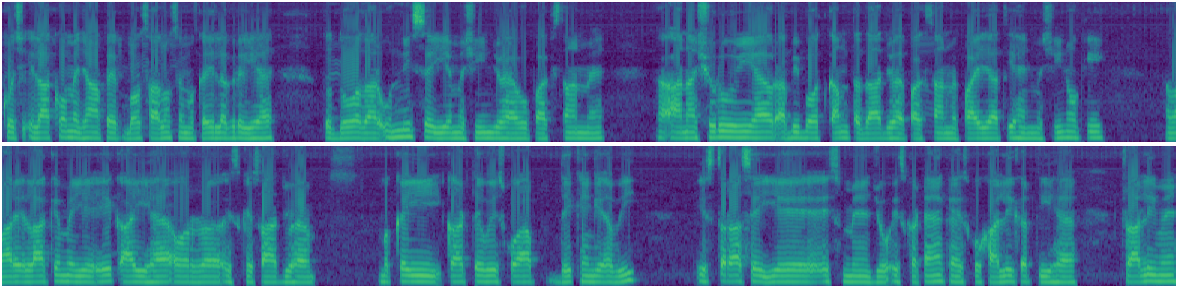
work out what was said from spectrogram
कुछ इलाकों में जहाँ पे बहुत सालों से मकई लग रही है तो 2019 से ये मशीन जो है वो पाकिस्तान में आना शुरू हुई है और अभी बहुत कम तादाद जो है पाकिस्तान में पाई जाती है इन मशीनों की। हमारे इलाके में ये एक आई है और इसके साथ जो है मकई काटते हुए इसको आप देखेंगे अभी। इस तरह से ये इसमें जो इसका टैंक है, इसको खाली करती है ट्राली में।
